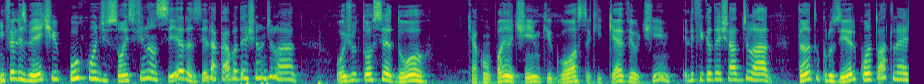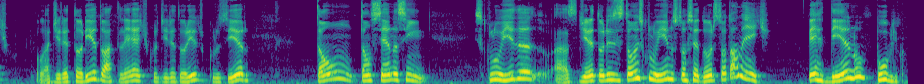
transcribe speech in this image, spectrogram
infelizmente, por condições financeiras, ele acaba deixando de lado. Hoje o torcedor que acompanha o time, que gosta, que quer ver o time, ele fica deixado de lado tanto o Cruzeiro quanto o Atlético. A diretoria do Atlético, a diretoria do Cruzeiro estão sendo assim excluídas, as diretorias estão excluindo os torcedores totalmente, perdendo público.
